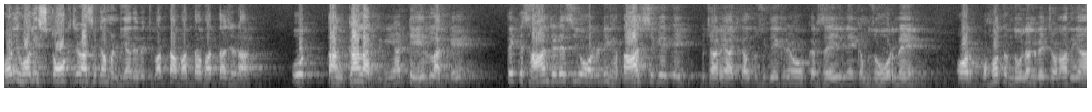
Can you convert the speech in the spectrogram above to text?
ਹੌਲੀ ਹੌਲੀ ਸਟਾਕ ਜਿਹੜਾ ਸੀਗਾ ਮੰਡੀਆਂ ਦੇ ਵਿੱਚ ਵੱਧਦਾ ਵੱਧਦਾ ਵੱਧਦਾ ਜਿਹੜਾ, ਉਹ ਟਾਂਕਾਂ ਲੱਗ ਗਈਆਂ, ਢੇਰ ਲੱਗ ਗਏ। ਤੇ ਕਿਸਾਨ ਜਿਹੜੇ ਸੀ, ਉਹ ਆਲਰੇਡੀ ਹਤਾਸ਼ ਸੀਗੇ ਕਈ ਵਿਚਾਰੇ ਅੱਜ ਕੱਲ ਤੁਸੀਂ ਦੇਖ ਰਹੇ ਹੋ, ਕਰਜ਼ਈ ਨੇ, ਕਮਜ਼ੋਰ ਨੇ ਔਰ ਬਹੁਤ ਅੰਦੋਲਨ ਵਿੱਚ ਉਹਨਾਂ ਦੀਆਂ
